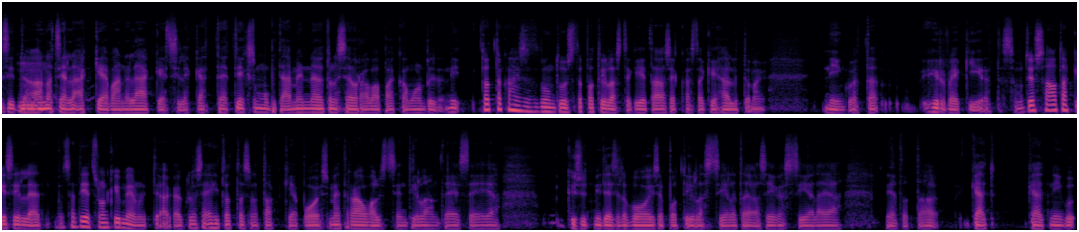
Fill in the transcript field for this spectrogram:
sitten Mm. annat siellä äkkiä vaan ne lääkkeet sille kätteen, että tiedätkö, mun pitää mennä jo tuonne seuraavaan paikkaan, mun pitää, niin totta kai se tuntuu sitä potilastakin tai asiakkaastakin hälyttämään, niin kuin, että hirveä kiire tässä. Mutta jos sä otakin silleen, että sä tiedät, että sulla on 10 minuuttia aikaa, kyllä sä ehdit ottaa siinä takkia pois, menet rauhallisesti sen tilanteeseen ja kysyt, miten sillä voi se potilas siellä tai asiakas siellä ja, ja tota, käyt, käyt niinku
